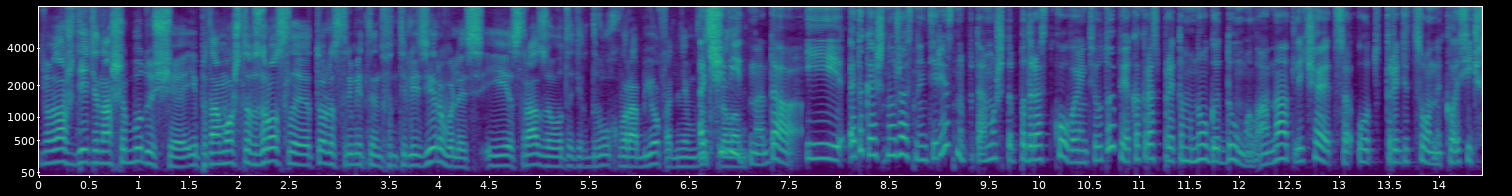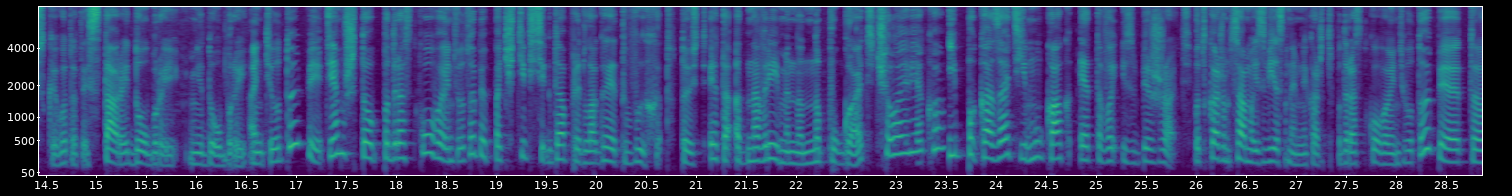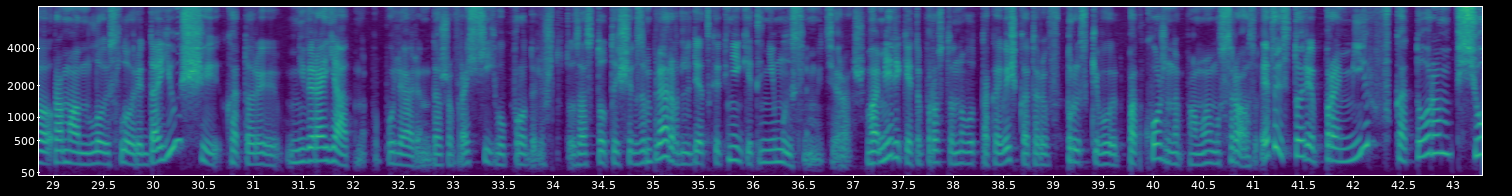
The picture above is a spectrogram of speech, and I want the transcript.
Ну, потому что дети – наше будущее, и потому что взрослые тоже стремительно инфантилизировались, и сразу вот этих двух воробьев одним выстрелом. Очевидно, да. И это, конечно, ужасно интересно, потому что подростковая антиутопия, я как раз про это много думала, она отличается от традиционной классической вот этой старой доброй, недоброй антиутопии тем, что подростковая антиутопия почти всегда предлагает выход. То есть это одновременно напугать человека и показать ему, как этого избежать. Вот, скажем, самая известная, мне кажется, подростковая антиутопия – это роман Лоис Лори «Дающий», который невероятно популярен. Даже в России его продали что-то за 100 тысяч экземпляров. Для детской книги это немыслимый тираж. В Америке это просто ну, вот такая вещь, которую впрыскивают подкожно, по-моему, сразу. Это история про мир, в котором все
